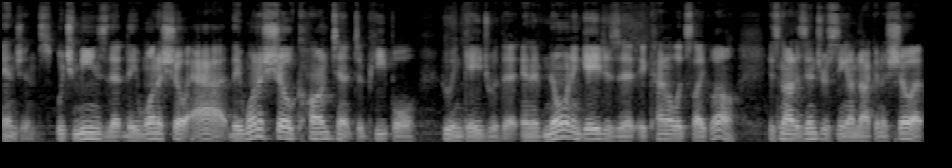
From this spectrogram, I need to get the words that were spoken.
engines, which means that they want to show ad, they want to show content to people who engage with it. And if no one engages it, it kind of looks like, well, it's not as interesting. I'm not going to show it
